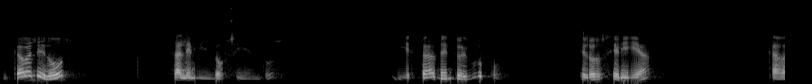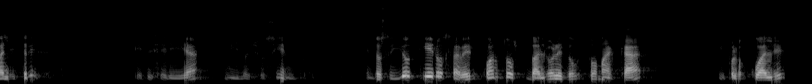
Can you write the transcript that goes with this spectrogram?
Si K vale 2, sale 1200 y está dentro del grupo. El otro sería K vale 3. Este sería 1800. Entonces yo quiero saber cuántos valores toma K y por los cuales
